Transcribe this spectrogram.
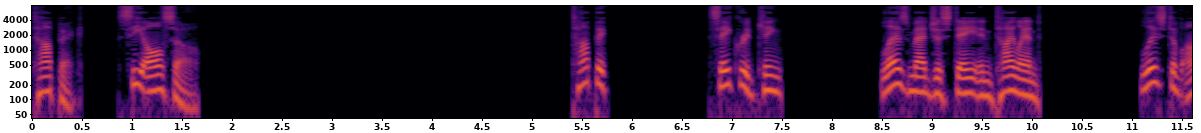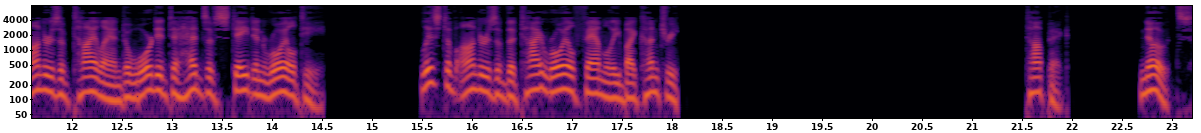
Topic. See also Topic. Sacred King Les Majesté in Thailand List of honours of Thailand awarded to heads of state and royalty List of honours of the Thai royal family by country Topic. Notes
